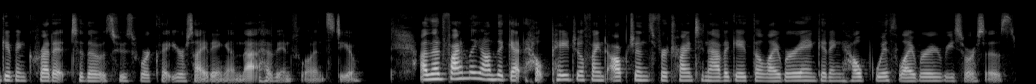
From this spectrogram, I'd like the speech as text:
giving credit to those whose work that you're citing and that have influenced you. And then finally on the Get Help page, you'll find options for trying to navigate the library and getting help with library resources.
